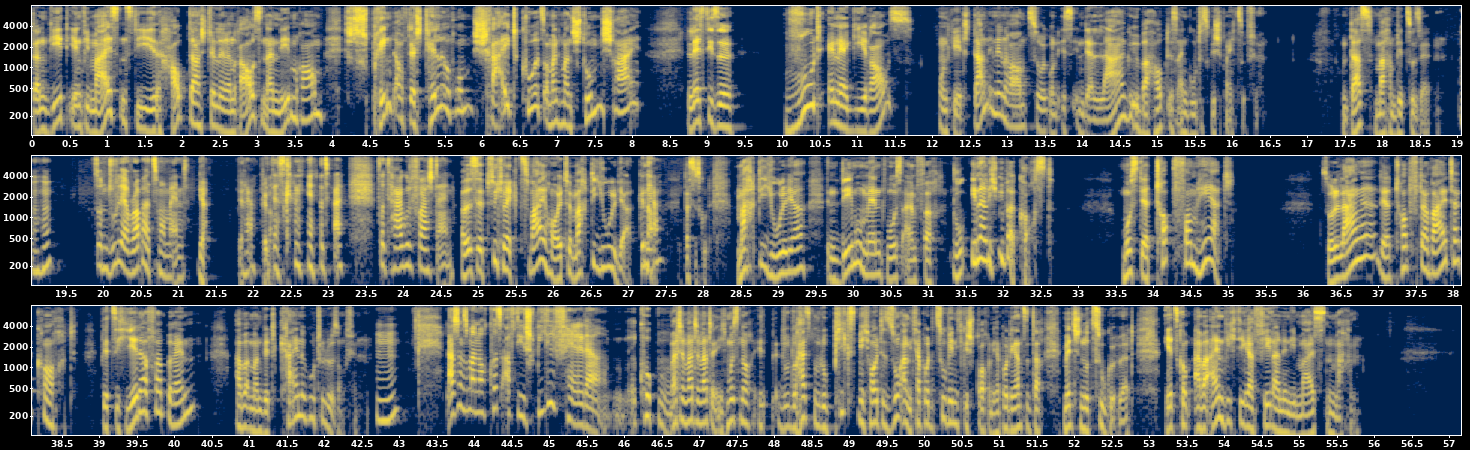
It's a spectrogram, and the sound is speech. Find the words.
dann geht irgendwie meistens die Hauptdarstellerin raus in einen Nebenraum, springt auf der Stelle rum, schreit kurz, auch manchmal einen stummen Schrei, lässt diese Wutenergie raus und geht dann in den Raum zurück und ist in der Lage, überhaupt ist ein gutes Gespräch zu führen. Und das machen wir zu selten. So ein Julia Roberts-Moment. Ja. Ja, Ja, genau. das kann ich mir total, total gut vorstellen. Also ist der Psychohack 2 heute, macht die Julia. Genau. Ja. Das ist gut. Macht die Julia in dem Moment, wo es einfach, du innerlich überkochst, muss der Topf vom Herd. Solange der Topf da weiter kocht, wird sich jeder verbrennen, aber man wird keine gute Lösung finden. Lass uns mal noch kurz auf die Spielfelder äh, gucken. Warte, warte, warte. Ich muss noch. Du, du hast, du piekst mich heute so an. Ich habe heute zu wenig gesprochen. Ich habe heute den ganzen Tag Menschen nur zugehört. Jetzt kommt aber ein wichtiger Fehler, den die meisten machen.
